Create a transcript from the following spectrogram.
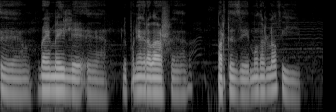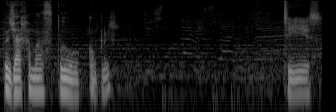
eh, Brian May le, eh, le ponía a grabar eh, partes de Mother Love y pues ya jamás pudo concluir. Sí, es.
